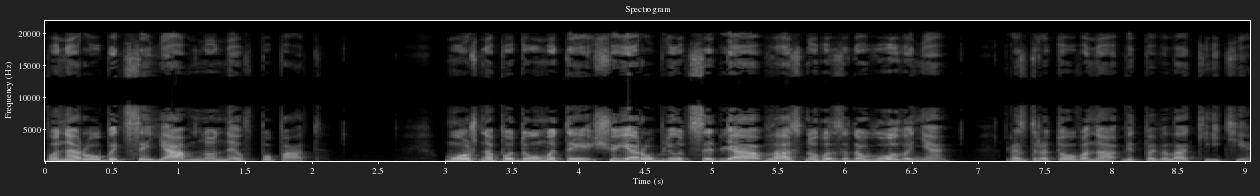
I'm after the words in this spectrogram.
Вона робить це явно не впопад. Можна подумати, що я роблю це для власного задоволення, роздратовано відповіла Кіті.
